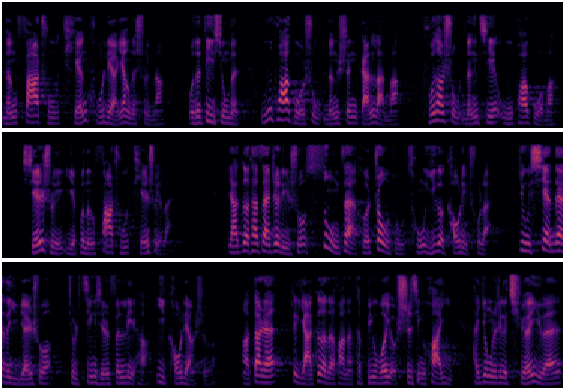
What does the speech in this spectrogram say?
能发出甜苦两样的水吗？我的弟兄们，无花果树能生橄榄吗？葡萄树能结无花果吗？咸水也不能发出甜水来。雅各他在这里说颂赞和咒诅从一个口里出来，用现代的语言说就是精神分裂哈，一口两舌啊。当然，这雅各的话呢，他比我有诗情画意，他用了这个泉源、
